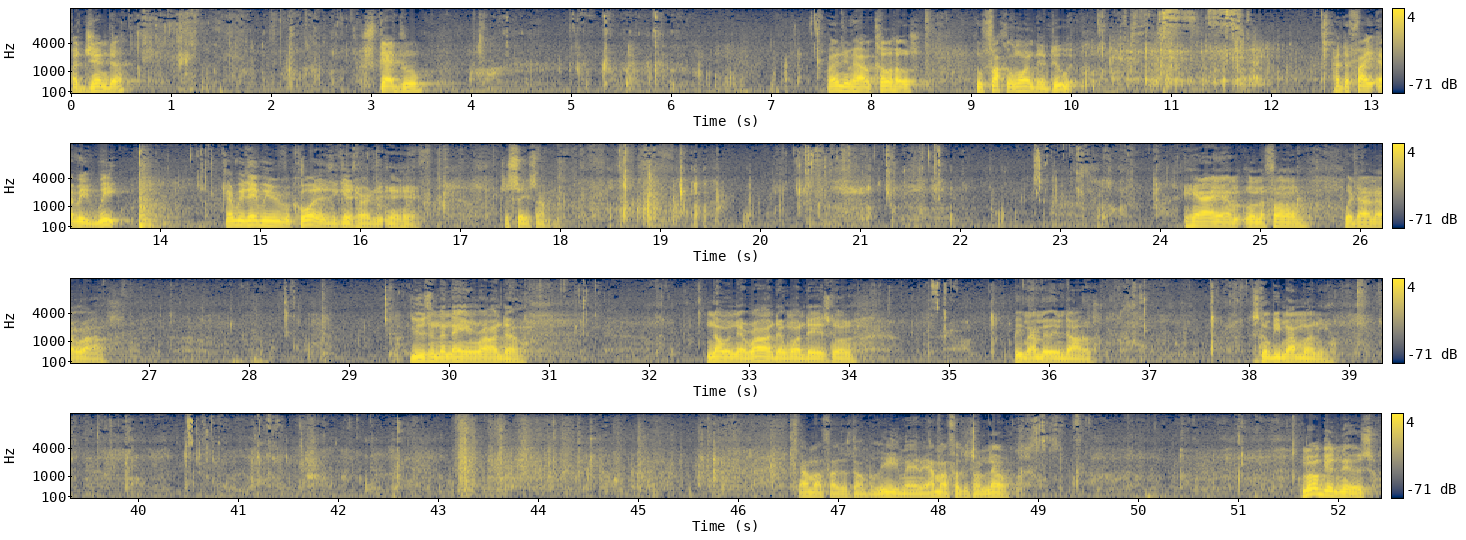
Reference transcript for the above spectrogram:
agenda, schedule. I didn't even have a co-host who fucking wanted to do it. I had to fight every week. Every day we recorded to get her in here to say something. Here I am on the phone with Donnell Ross. Using the name Rondo. Knowing that Rondo one day is going to be my million dollars. It's going to be my money. Y'all motherfuckers don't believe, man. Y'all motherfuckers don't know. More good news.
